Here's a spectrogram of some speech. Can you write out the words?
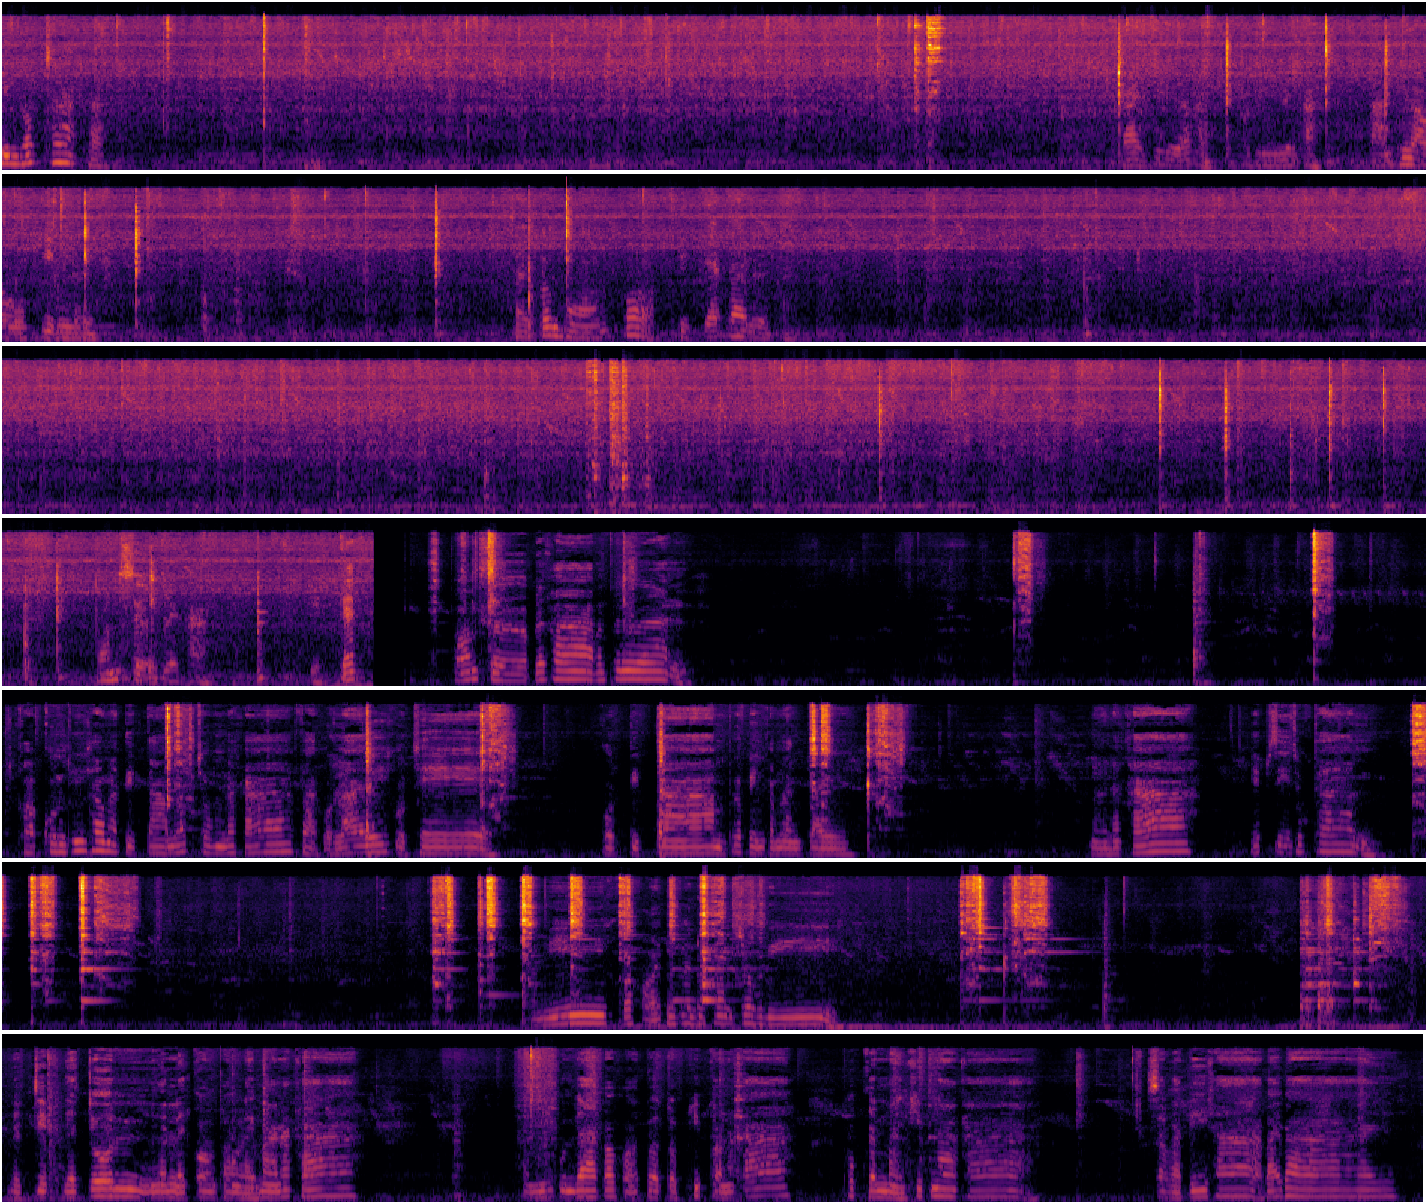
ชิมรสชาติค่ะ ได้ที่แล้วค่ะพอดีเลยค่ะ ตามที่เรากินเลย ใส่ต้นหอมก็ปิดแก๊สได้เลยค่ะ พร้อมเสิร์ฟเลยค่ะปิดแก๊สพร้อมเสิร์ฟเลยค่ะเพื่อนๆขอบคุณที่เข้ามาติดตามรับชมนะคะ ฝากกดไลค์กดแชร์กดติดตามเพื่อเป็นกำลังใจหน่อยนะคะ FC ทุกท่าน วันนี้ก็ขอให้เพื่อนๆทุกท่านโชคดีอย่าเจ็บอย่าจนเงินไหลกองทองไหลมานะคะวันนี้คุณย่าก็ขอตัวจบคลิปก่อนนะคะ พบกันใหม่คลิปหน้าค่ะ สวัสดีค่ะ บ๊ายบาย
